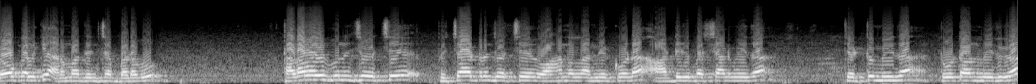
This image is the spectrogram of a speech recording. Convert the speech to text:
లోపలికి అనుమతించబడవు. తడవైపు నుంచి వచ్చే పిచ్చాటు నుంచి వచ్చే వాహనాలన్నీ కూడా ఆర్టీసీ బస్ స్టాండ్ మీద చెట్టు మీద టూ టౌన్ మీదుగా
